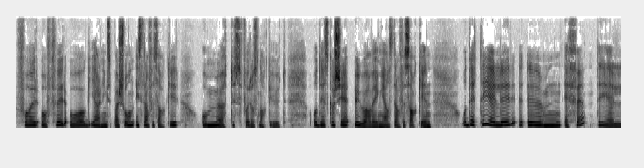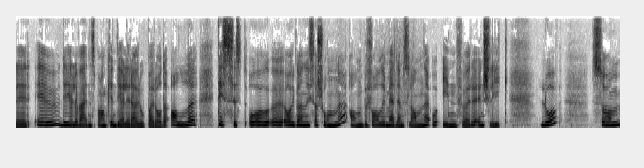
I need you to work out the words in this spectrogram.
for offer og gjerningsperson i straffesaker å møtes for å snakke ut. Og det skal skje uavhengig av straffesaken. Og dette gjelder um, FN, det gjelder EU, det gjelder Verdensbanken, det gjelder Europarådet. Alle disse ø, organisasjonene anbefaler medlemslandene å innføre en slik lov som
